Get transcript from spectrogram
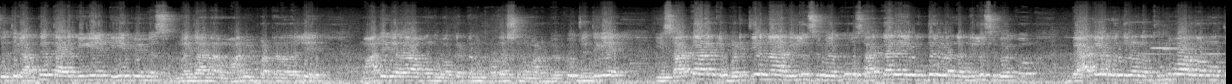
ಜೊತೆಗೆ ಹತ್ತನೇ ತಾರೀಕಿಗೆ T A P M S ಮೈದಾನ ಮಾನವಿ ಪಟ್ಟಣದಲ್ಲಿ ಮಾದಿಗರ ಒಂದು ಒಗ್ಗಟ್ಟನ್ನು ಪ್ರದರ್ಶನ ಮಾಡಬೇಕು. ಜೊತೆಗೆ ಈ ಸರ್ಕಾರಕ್ಕೆ ಬಡ್ತಿಯನ್ನ ನಿಲ್ಲಿಸಬೇಕು, ಸರ್ಕಾರಿ ಹುದ್ದೆಗಳನ್ನು ನಿಲ್ಲಿಸಬೇಕು, ಬ್ಯಾಕ್ಲಾಗ್ ಹುದ್ದೆಗಳನ್ನು ತುಂಬಬಾರದು ಅನ್ನುವಂಥ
